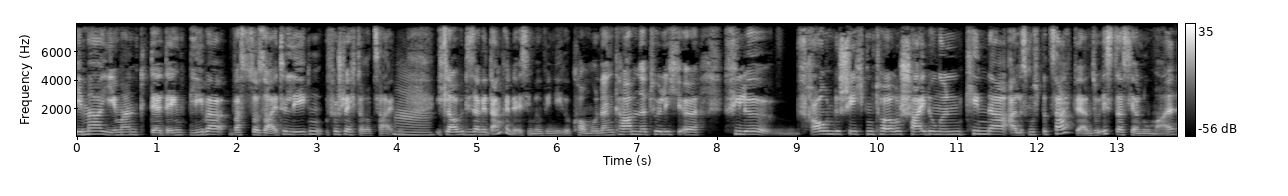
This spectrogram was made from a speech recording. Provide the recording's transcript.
immer jemand, der denkt, lieber was zur Seite legen für schlechtere Zeiten. Mhm. Ich glaube, dieser Gedanke, der ist ihm irgendwie nie gekommen. Und dann kamen natürlich äh, viele Frauengeschichten, teure Scheidungen, Kinder, alles muss bezahlt werden. So ist das ja nun mal.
